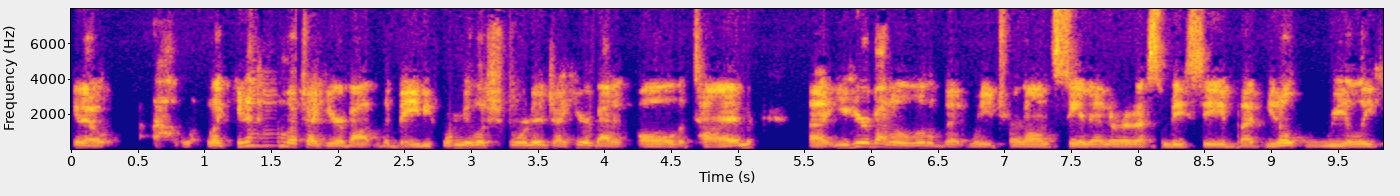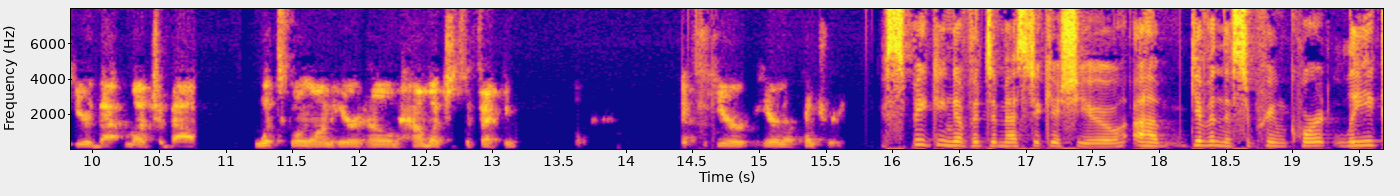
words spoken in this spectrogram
you know, like you know how much I hear about the baby formula shortage. I hear about it all the time. Uh, you hear about it a little bit when you turn on CNN or an MSNBC, but you don't really hear that much about what's going on here at home, how much it's affecting here here in our country. Speaking of a domestic issue, uh, given the Supreme Court leak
